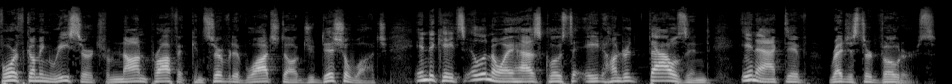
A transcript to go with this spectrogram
Forthcoming research from nonprofit conservative watchdog Judicial Watch indicates Illinois has close to 800,000 inactive registered voters.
